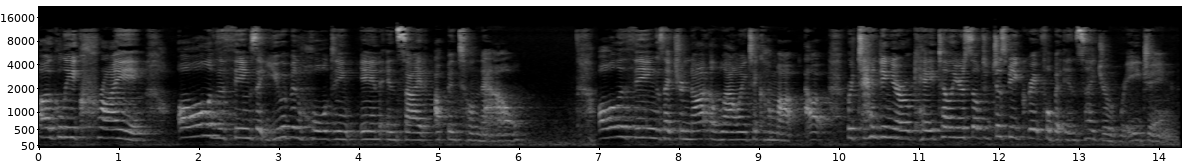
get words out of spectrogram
ugly crying, all of the things that you have been holding in inside up until now all the things that you're not allowing to come up, up, pretending you're okay, telling yourself to just be grateful, but inside you're raging,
